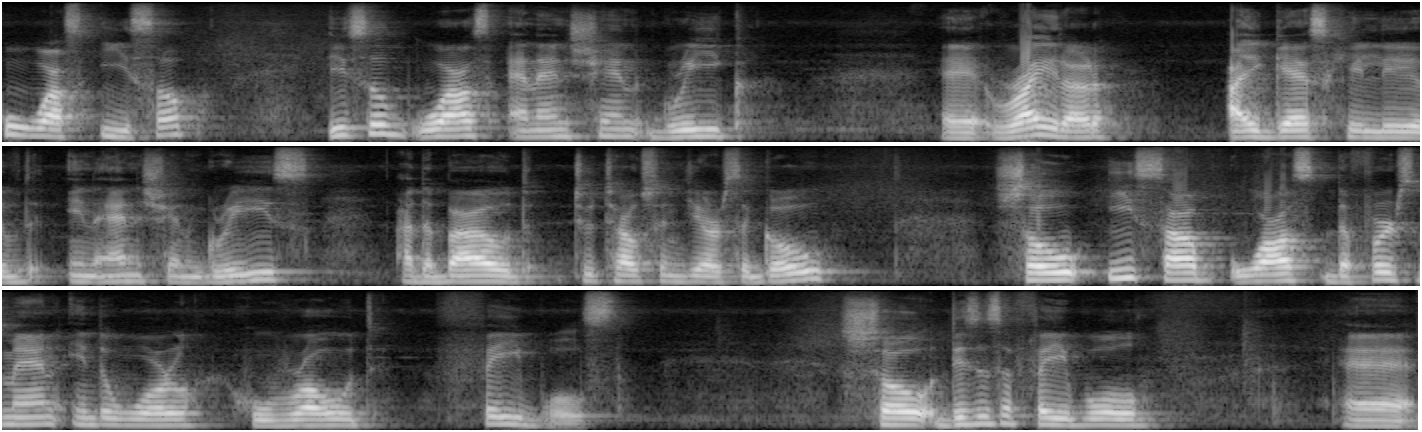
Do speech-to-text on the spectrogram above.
Who was Aesop? Aesop was an ancient Greek uh, writer. I guess he lived in ancient Greece at about 2000 years ago. So Aesop was the first man in the world who wrote fables. So this is a fable uh,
